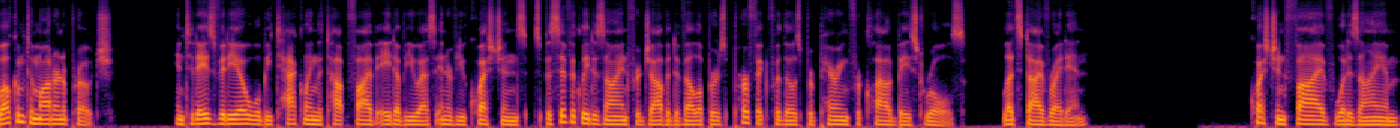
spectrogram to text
Welcome to Modern Approach. In today's video, we'll be tackling the top five AWS interview questions specifically designed for Java developers perfect for those preparing for cloud-based roles. Let's dive right in. Question 5 What is IAM?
